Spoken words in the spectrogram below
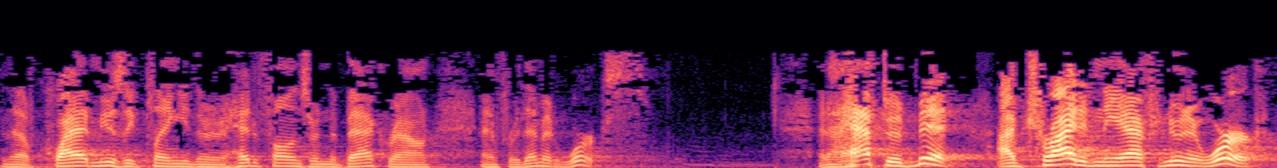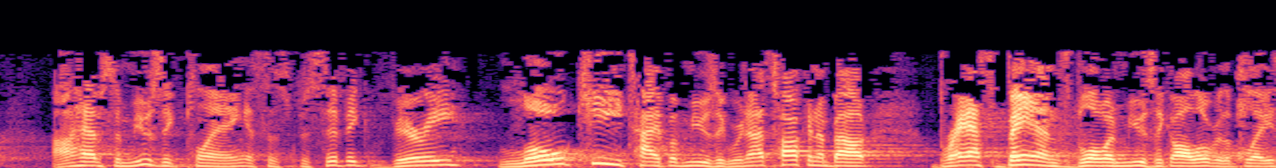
and they'll have quiet music playing either in their headphones or in the background and for them it works. And I have to admit, I've tried it in the afternoon at work. I'll have some music playing. It's a specific, very low key type of music. We're not talking about brass bands blowing music all over the place.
